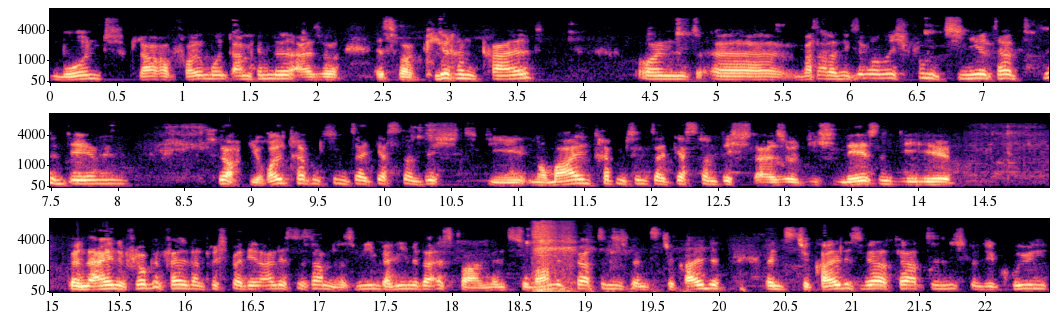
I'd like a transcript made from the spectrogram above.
Mond, klarer Vollmond am Himmel. Also es war klirrend kalt. Und äh, was allerdings immer noch nicht funktioniert hat, sind eben, ja, die Rolltreppen sind seit gestern dicht. Die normalen Treppen sind seit gestern dicht. Also die Chinesen, die wenn eine Flocke fällt, dann bricht bei denen alles zusammen. Das ist wie in Berlin mit der S-Bahn. Wenn es zu warm ist, fährt sie nicht. Wenn es zu kalt ist, wenn es zu kalt ist, fährt sie nicht. Und die Grünen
